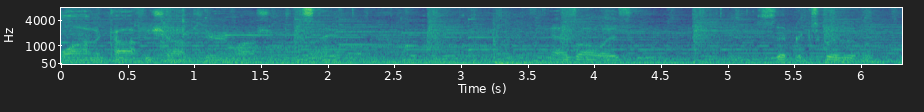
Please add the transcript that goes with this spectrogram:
lot of coffee shops here in Washington State as always, sip exquisitely.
